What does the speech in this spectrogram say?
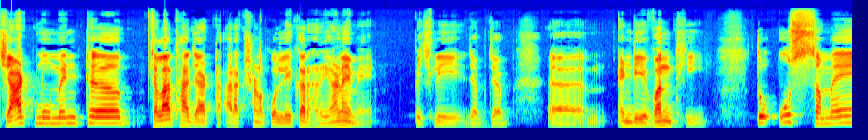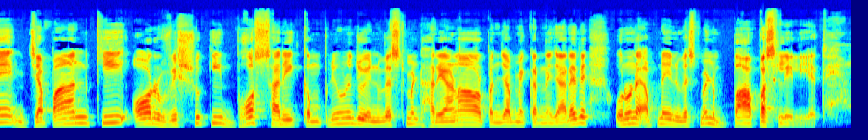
जाट मूवमेंट चला था जाट आरक्षण को लेकर हरियाणा में पिछली जब जब एनडीए वन थी तो उस समय जापान की और विश्व की बहुत सारी कंपनियों ने जो इन्वेस्टमेंट हरियाणा और पंजाब में करने जा रहे थे, उन्होंने अपने इन्वेस्टमेंट वापस ले लिए थे।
